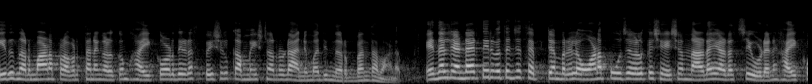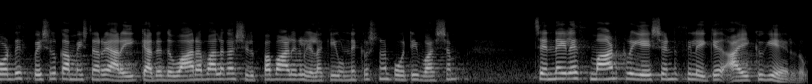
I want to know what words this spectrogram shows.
ഏത് നിർമ്മാണ പ്രവർത്തനങ്ങൾക്കും ഹൈക്കോടതിയുടെ സ്പെഷ്യൽ കമ്മീഷണറുടെ അനുമതി നിർബന്ധമാണ്. എന്നാൽ രണ്ടായിരത്തി ഇരുപത്തിയഞ്ച് സെപ്റ്റംബറിൽ ഓണപൂജകൾക്ക് ശേഷം നടയടച്ചയുടൻ ഹൈക്കോടതി സ്പെഷ്യൽ കമ്മീഷണറെ അറിയിക്കാതെ ദ്വാരപാലക ശില്പപാളികൾ ഇളക്കി ഉണ്ണികൃഷ്ണൻ പോറ്റി വശം ചെന്നൈയിലെ സ്മാർട്ട് ക്രിയേഷൻസിലേക്ക് അയക്കുകയായിരുന്നു.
